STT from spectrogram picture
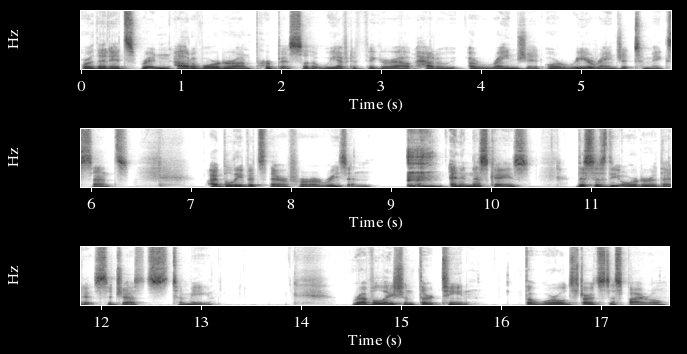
or that it's written out of order on purpose so that we have to figure out how to arrange it or rearrange it to make sense. I believe it's there for a reason. and in this case, this is the order that it suggests to me. Revelation 13 the world starts to spiral.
